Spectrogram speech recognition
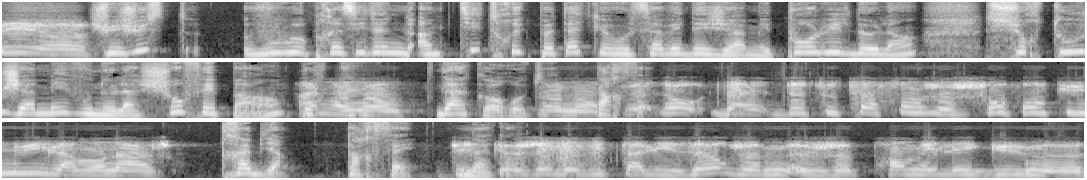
euh, Je vais juste vous préciser une- un petit truc, peut-être que vous le savez déjà, mais pour l'huile de lin, surtout jamais vous ne la chauffez pas. hein, Ah non, non. D'accord, ok, Non, non. parfait, Euh, non, de, de toute façon, je chauffe aucune huile à mon âge. très bien, parfait, d'accord. Puisque j'ai le vitaliseur, je, je prends mes légumes euh,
